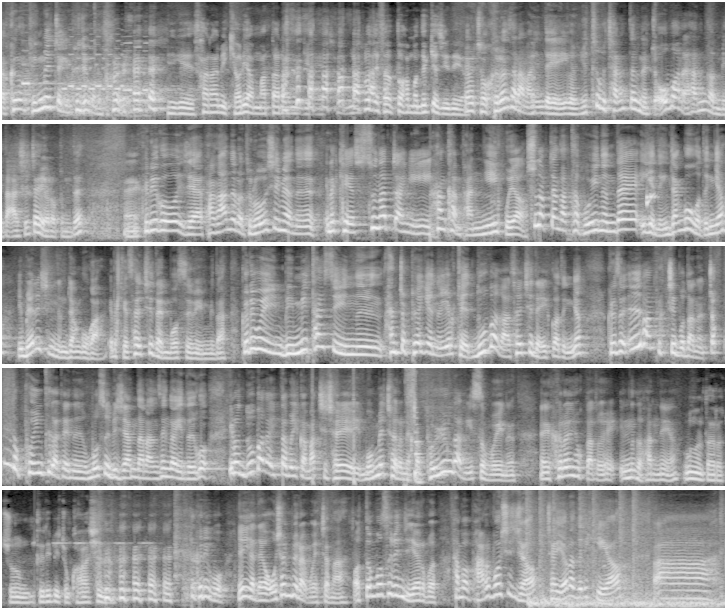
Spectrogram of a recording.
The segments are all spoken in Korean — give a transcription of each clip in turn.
아, 그런 경멸적인 표정으로 이게 사람이 결이 안 맞다라는 게참 데서 또 한번 느껴지네요. 저 그런 사람 아닌데 이거 유튜브 촬영 때문에 좀 오버를 하는 겁니다. 아시죠, 여러분들? 네, 그리고 이제 방 안으로 들어오시면은 이렇게 수납장이 한 칸 반이 있고요. 수납장 같아 보이는데 이게 냉장고거든요. 이 메르식 냉장고가 이렇게 설치된 모습입니다. 그리고 이 밋밋할 수 있는 한쪽 벽에는 이렇게 누바가 설치되어 있거든요. 그래서 일반 벽지보다는 조금 더 포인트가 되는 모습이지 않나라는 생각이 들고 이런 누바가 있다 보니까 마치 저의 몸매처럼 약간 볼륨감이 있어 보이는 네, 그런 효과도 있는 것 같네요. 오늘따라 좀 드립이 좀 과하시네. 그리고 여기가 내가 오션뷰라고 했잖아. 어떤 모습인지 여러분 한번 바로 보시죠. 제가 열어드릴게요. 아,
